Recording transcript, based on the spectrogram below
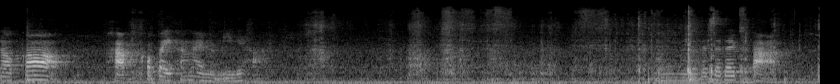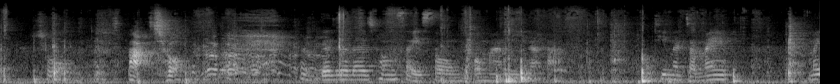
แล้วก็พับเข้าไปข้างในแบบนี้เลยค่ะมันก็จะได้ปากช่อง ปากช่องมันก็จะได้ช่องใส่ซองประมาณนี้นะคะ ที่มันจะไม่ไม่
